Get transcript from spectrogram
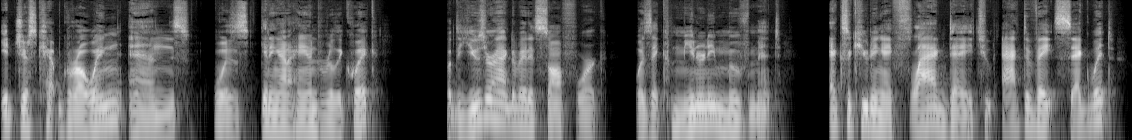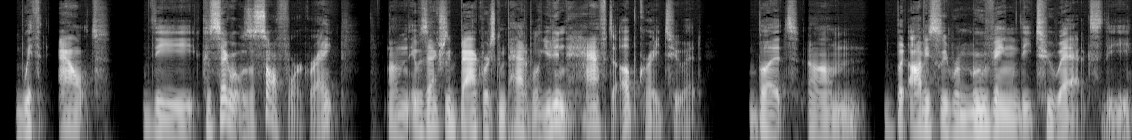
it just kept growing and was getting out of hand really quick. But the user activated soft fork was a community movement executing a flag day to activate SegWit without the because SegWit was a soft fork, right? Um, it was actually backwards compatible. You didn't have to upgrade to it, but um, but obviously removing the 2x, the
